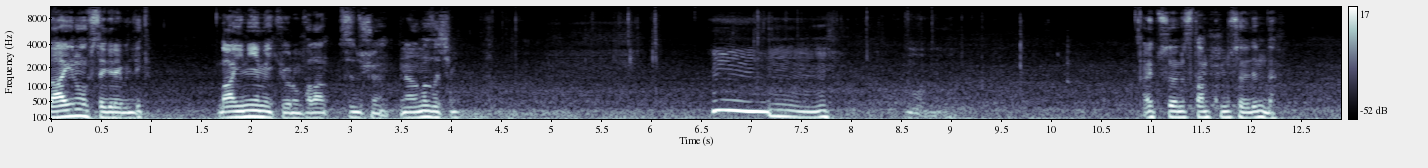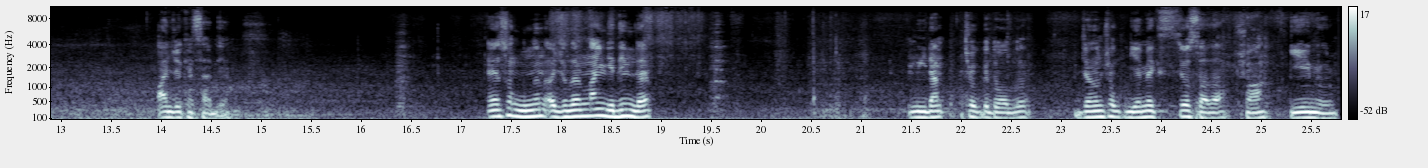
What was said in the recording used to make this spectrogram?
Daha yeni ofise girebildik. Daha yeni yemek yiyorum falan. Siz düşünün. İnanılmaz açım. Hmm. Evet söylemesi tam kumu söyledim de. Ancak keser diye. En son bunların acılarından yediğimde midem çok kötü oldu. Canım çok yemek istiyorsa da şu an yiyemiyorum.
